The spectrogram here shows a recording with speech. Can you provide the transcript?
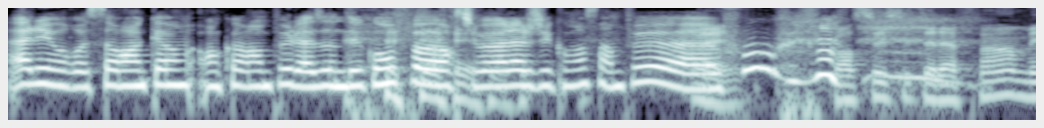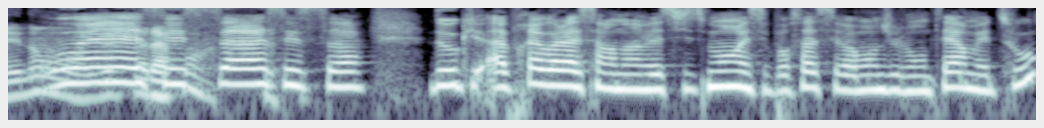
allez, on ressort encore, encore un peu la zone de confort, tu vois là, je commence un peu à Ouais. Je pensais que c'était la fin, mais non. on Ouais, c'est ça, c'est ça. Donc après voilà, c'est un investissement et c'est pour ça c'est vraiment du long terme et tout.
